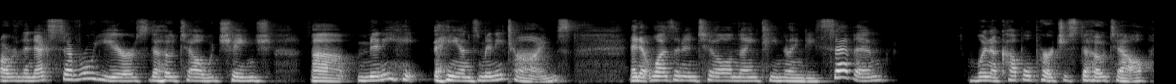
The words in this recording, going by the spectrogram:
Over the next several years, the hotel would change uh, many ha- hands many times, and it wasn't until 1997 when a couple purchased the hotel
